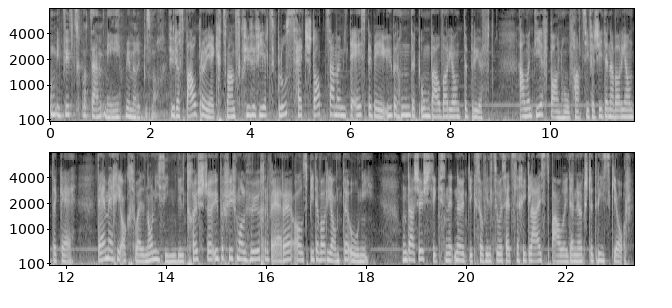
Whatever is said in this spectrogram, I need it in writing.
und mit 50 Prozent mehr müssen wir etwas machen. Für das Bauprojekt 2045 Plus hat die Stadt zusammen mit der SBB über 100 Umbauvarianten geprüft. Auch ein Tiefbahnhof hat sie verschiedene Varianten gegeben. Der mache aktuell noch nicht Sinn, weil die Kosten über fünfmal höher wären als bei den Varianten ohne. Und auch sonst ist es nicht nötig, so viel zusätzliche Gleise zu bauen in den nächsten 30 Jahren.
